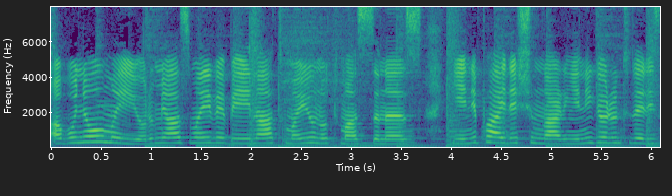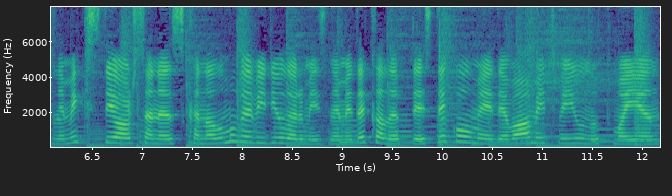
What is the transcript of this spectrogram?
abone olmayı, yorum yazmayı ve beğeni atmayı unutmazsınız. Yeni paylaşımlar, yeni görüntüler izlemek istiyorsanız kanalımı ve videolarımı izlemede kalıp destek olmaya devam etmeyi unutmayın.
